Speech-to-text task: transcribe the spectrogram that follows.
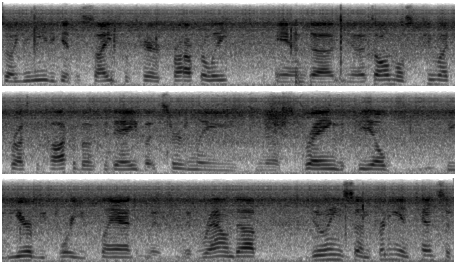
So you need to get the site prepared properly and uh, you know it's almost too much for us to talk about today, but certainly you know spraying the field the year before you plant with, with Roundup, doing some pretty intensive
